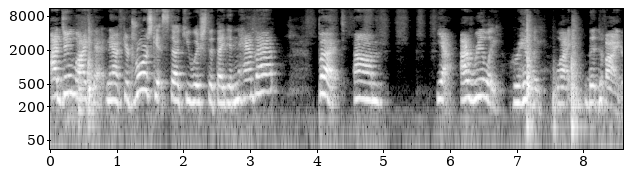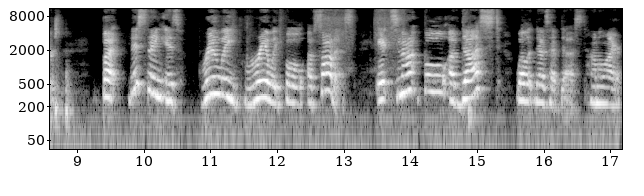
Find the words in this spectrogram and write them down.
I do like that. Now, if your drawers get stuck, you wish that they didn't have that. But, um, yeah, I really, really like the dividers. But this thing is really, really full of sawdust. It's not full of dust. Well, it does have dust. I'm a liar.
